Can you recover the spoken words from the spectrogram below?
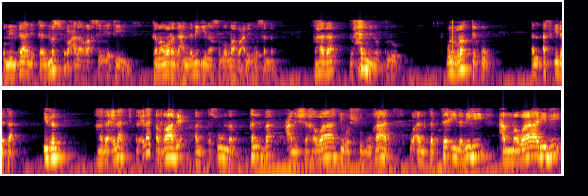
ومن ذلك المسح على رأس اليتيم كما ورد عن نبينا صلى الله عليه وسلم. فهذا يحنن القلوب ويرقق الأفئدة. إذا هذا علاج. العلاج الرابع أن تصون القلب عن الشهوات والشبهات وأن تبتعد به عن موارد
